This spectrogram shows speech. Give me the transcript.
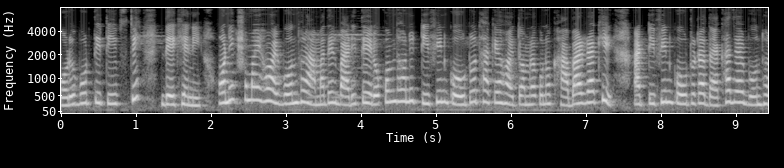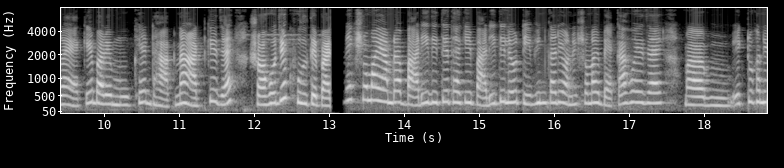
পরবর্তী টিপসটি দেখে নিই। অনেক সময় হয় বন্ধুরা, আমাদের বাড়িতে এরকম ধরনের টিফিন কৌটো থাকে, হয়তো আমরা কোনো খাবার রাখি আর টিফিন কৌটোটা দেখা যায় বন্ধুরা, একেবারে মুখের ঢাকনা আটকে যায়, সহজে খুলতে পারে। অনেক সময় আমরা বাড়ি দিতে থাকি, বাড়ি দিলেও টিফিন কারি অনেক সময় বেঁকা হয়ে যায় একটুখানি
